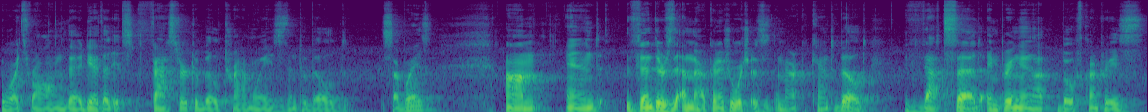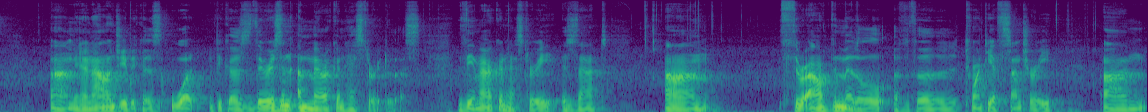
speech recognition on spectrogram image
what's wrong. The idea that it's faster to build tramways than to build subways Um, and then there's the American issue, which is America can't build. That said, I'm bringing up both countries um, in analogy because what because there is an American history to this. The American history is that um, throughout the middle of the 20th century, um,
